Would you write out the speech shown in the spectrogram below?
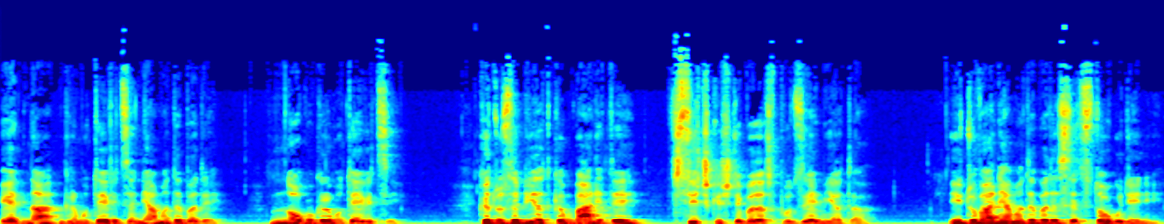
Една грамотевица няма да бъде. Много грамотевици. Като забият камбаните, всички ще бъдат в подземията. И това няма да бъде след 100 години.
